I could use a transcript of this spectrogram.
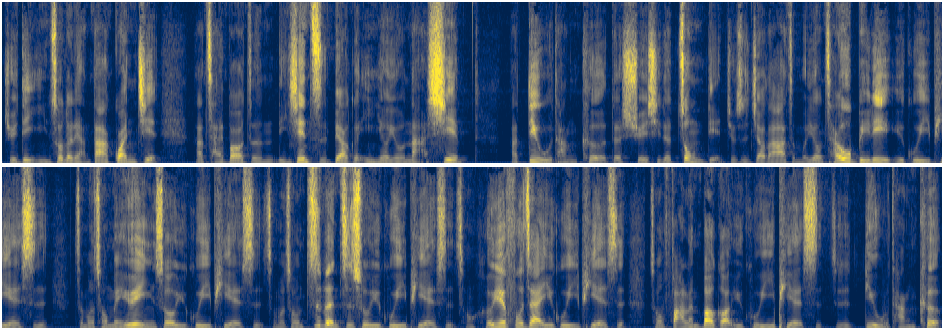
决定营收的两大关键。那财报的领先指标跟应用有哪些？那第五堂课的学习的重点就是教大家怎么用财务比例预估 EPS，怎么从每月营收预估 EPS，怎么从资本支出预估 EPS，从合约负债预估 EPS，从法人报告预估 EPS，这是第五堂课。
